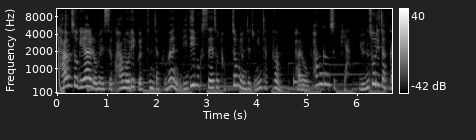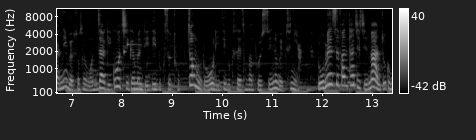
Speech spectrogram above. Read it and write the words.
다음 소개할 로맨스 과몰입 웹툰 작품은 리디북스에서 독점 연재 중인 작품 바로 황금숲이야 윤소리 작가님 웹소설 원작이고 지금은 리디북스 독점으로 리디북스에서만 볼 수 있는 웹툰이야 로맨스 판타지지만 조금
